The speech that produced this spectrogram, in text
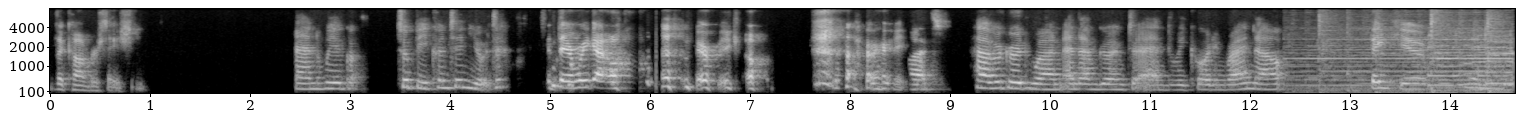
the conversation. And we're go- to be continued. there we go. there we go. All right. Have a good one. And I'm going to end recording right now. Thank you. Thank you.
